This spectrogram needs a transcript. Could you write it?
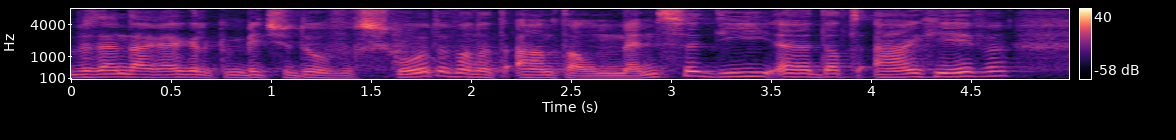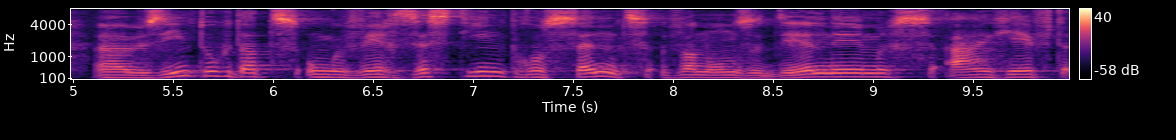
we zijn daar eigenlijk een beetje door verschoten van het aantal mensen die uh, dat aangeven. Uh, we zien toch dat ongeveer 16% van onze deelnemers aangeeft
